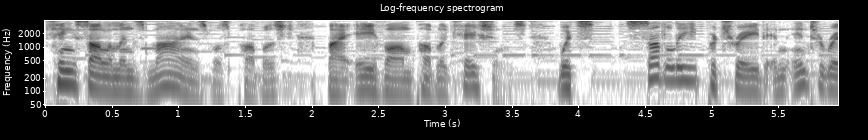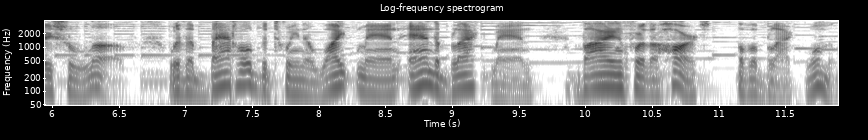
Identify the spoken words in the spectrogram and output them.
King Solomon's Mines was published by Avon Publications, which subtly portrayed an interracial love with a battle between a white man and a black man vying for the heart of a black woman.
